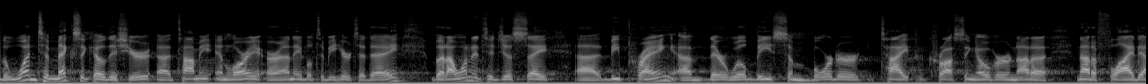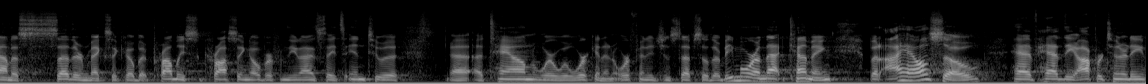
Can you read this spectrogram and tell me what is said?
the one to Mexico this year, uh, Tommy and Laurie are unable to be here today, but I wanted to just say, uh, be praying. Um, there will be some border type crossing over, not a not a fly down to southern Mexico, but probably over from the United States into a a town where we'll work in an orphanage and stuff. So there'll be more on that coming. But I also have had the opportunity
